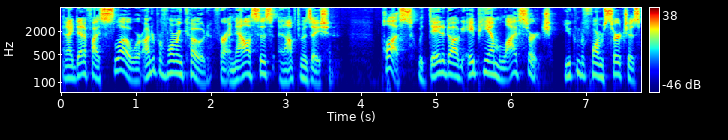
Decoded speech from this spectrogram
and identify slow or underperforming code for analysis and optimization. Plus, with Datadog APM Live Search, you can perform searches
